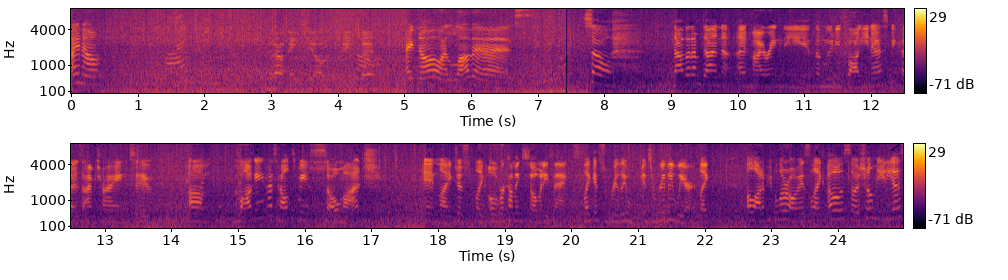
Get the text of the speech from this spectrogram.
I know. without AC all the screen time. I know, I love it. Now that I'm done admiring the, the moody fogginess because I'm trying to, um, vlogging has helped me so much in like just like overcoming so many things. Like it's really, it's really weird. Like a lot of people are always like, oh, social media is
